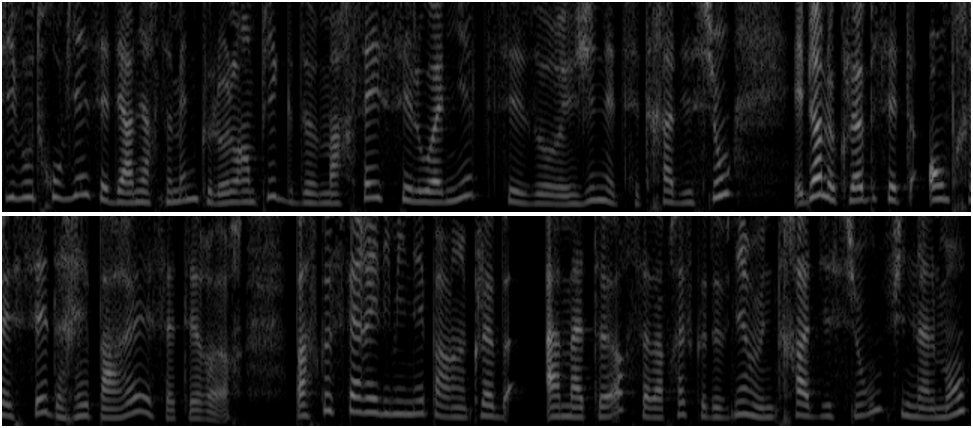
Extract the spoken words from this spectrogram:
Si vous trouviez ces dernières semaines que l'Olympique de Marseille s'éloignait de ses origines et de ses traditions, eh bien le club s'est empressé de réparer cette erreur. Parce que se faire éliminer par un club amateur, ça va presque devenir une tradition finalement.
